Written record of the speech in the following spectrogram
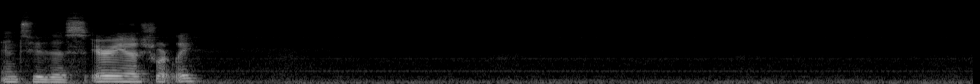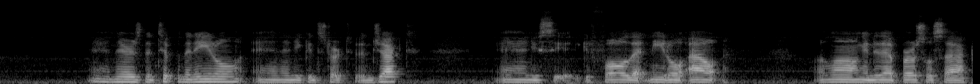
into this area shortly. And there's the tip of the needle, and then you can start to inject. And you see it, you can follow that needle out along into that bursal sac.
